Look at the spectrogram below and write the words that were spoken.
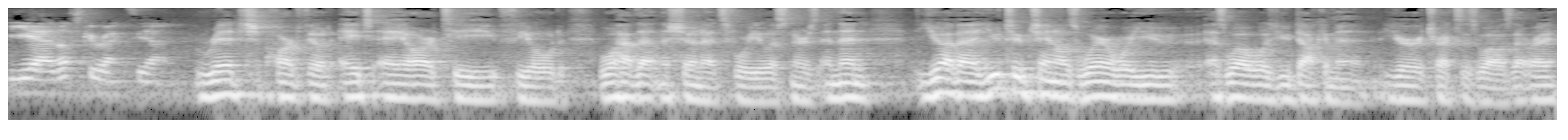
Yeah, that's correct. Yeah. Rich Hartfield, H A R T Field. We'll have that in the show notes for you, listeners. And then you have a YouTube channel as well, where you as well where you document your treks as well. Is that right?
